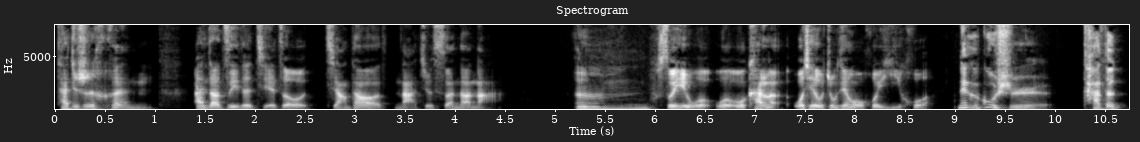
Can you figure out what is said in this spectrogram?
它就是很按照自己的节奏讲到哪就算到哪，嗯，所以我我我看了，而且我中间我会疑惑，那个故事它的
